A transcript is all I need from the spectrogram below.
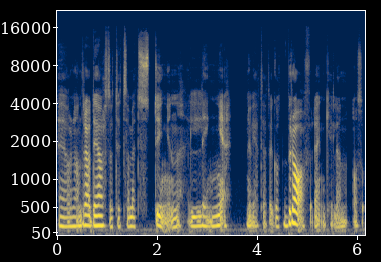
Eh, Och den andra, det har suttit som ett stygn länge. Nu vet jag att det har gått bra för den killen och så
